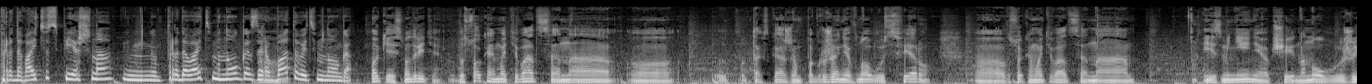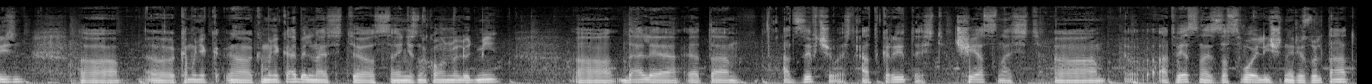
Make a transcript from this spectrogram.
продавать успешно, продавать много, зарабатывать много. Окей, смотрите, высокая мотивация на, э, так скажем, погружение в новую сферу, высокая мотивация на изменения вообще на новую жизнь, коммуника- коммуникабельность с незнакомыми людьми, далее это отзывчивость, открытость, честность, а, ответственность за свой личный результат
